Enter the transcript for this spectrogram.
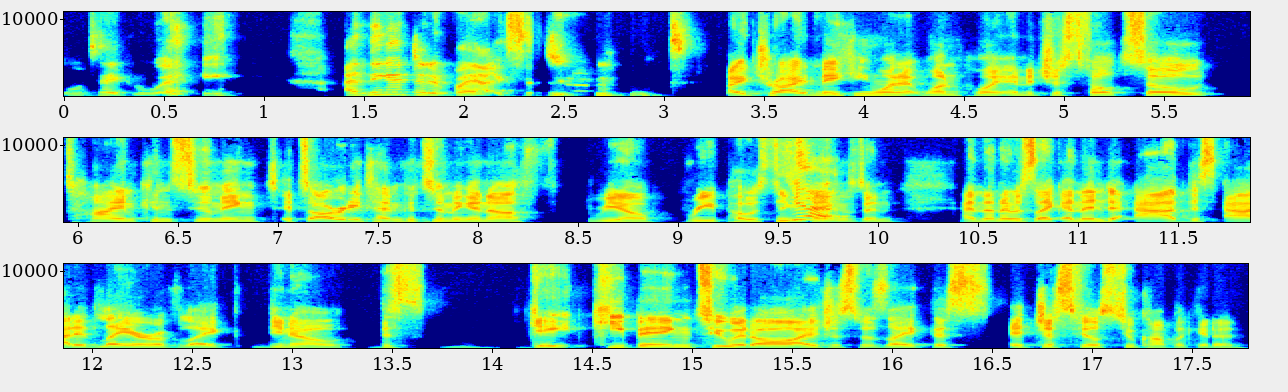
or take away. I think I did it by accident. I tried making one at one point and it just felt so time consuming. It's already time consuming enough, you know, reposting Yeah. things. And and then I was like, and then to add this added layer of like, you know, this gatekeeping to it all, I just was like, this, it just feels too complicated.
